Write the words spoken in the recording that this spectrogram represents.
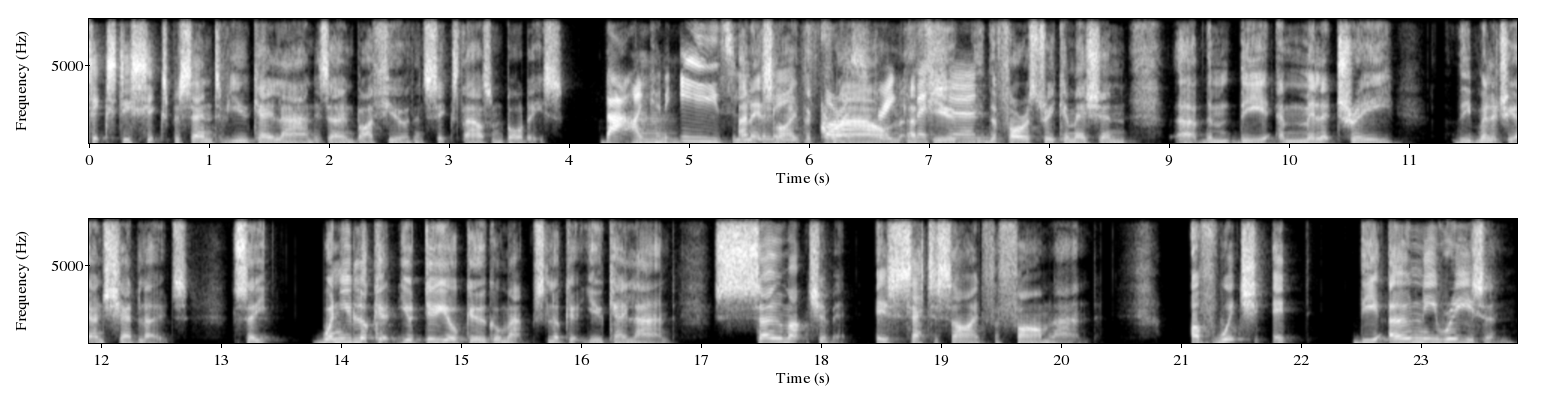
66% of UK land is owned by fewer than 6,000 bodies. That I can easily and it's believe. like the Forestry crown, a few, the forestry commission, uh, the the uh, military, the military owns shed loads. So when you look at you do your Google Maps, look at UK land, so much of it is set aside for farmland, of which it the only reason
